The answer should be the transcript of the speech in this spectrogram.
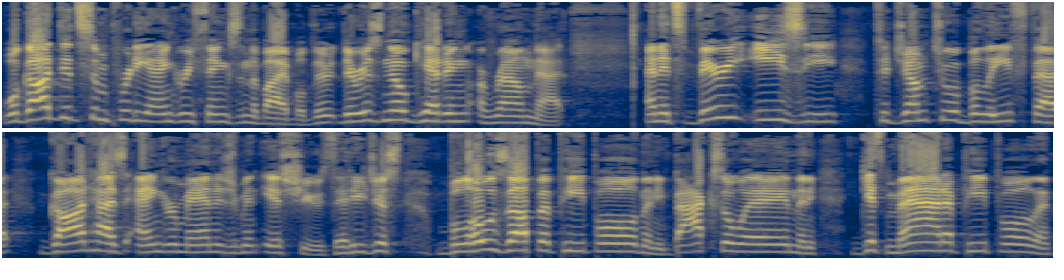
Well, God did some pretty angry things in the Bible. There, there is no getting around that. And it's very easy to jump to a belief that God has anger management issues, that he just blows up at people, then he backs away, and then he gets mad at people. And,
